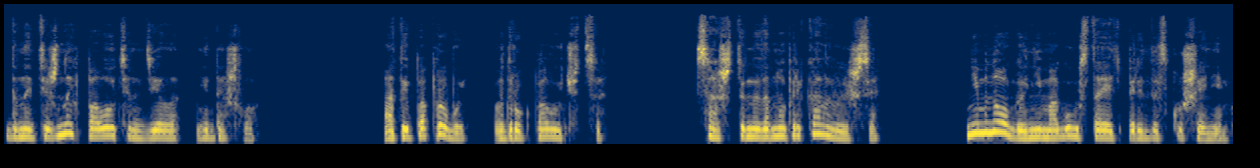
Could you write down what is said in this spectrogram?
До натяжных полотен дело не дошло. «А ты попробуй, вдруг получится». «Саш, ты надо мной прикалываешься?» «Немного, не могу устоять перед искушением».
